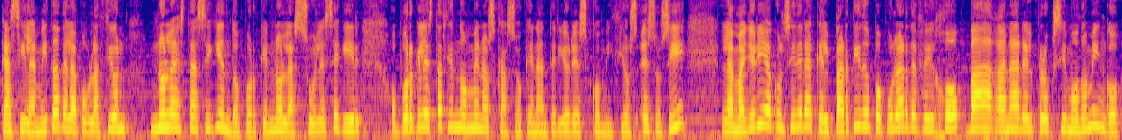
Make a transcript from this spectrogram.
Casi la mitad de la población no la está siguiendo porque no las suele seguir o porque le está haciendo menos caso que en anteriores comicios. Eso sí, la mayoría considera que el Partido Popular de Feijó va a ganar el próximo domingo.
